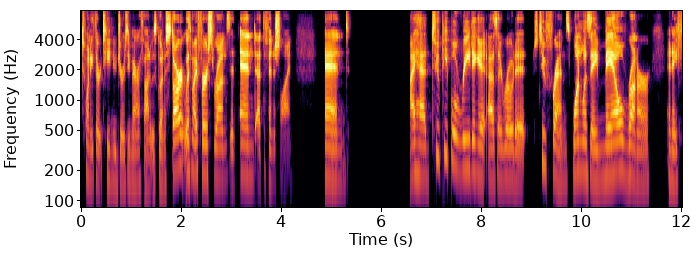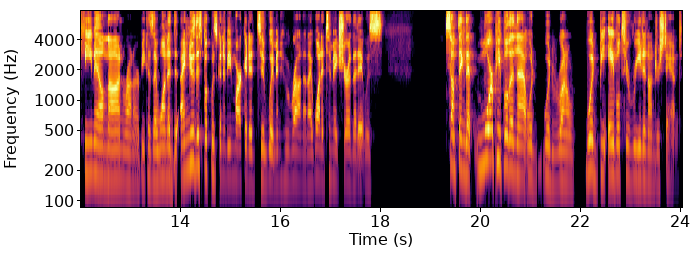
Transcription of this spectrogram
2013 New Jersey Marathon. It was going to start with my first runs and end at the finish line. And I had two people reading it as I wrote it, two friends. One was a male runner and a female non-runner because I wanted to, I knew this book was going to be marketed to women who run and I wanted to make sure that it was something that more people than that would would run would be able to read and understand.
